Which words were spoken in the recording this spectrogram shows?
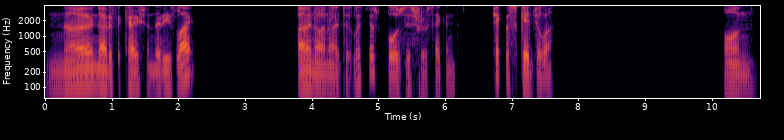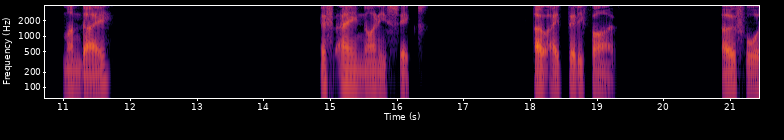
No notification that he's late. Oh, no, no. Let's just pause this for a second. Check the scheduler on Monday, FA96, 0835, 04,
